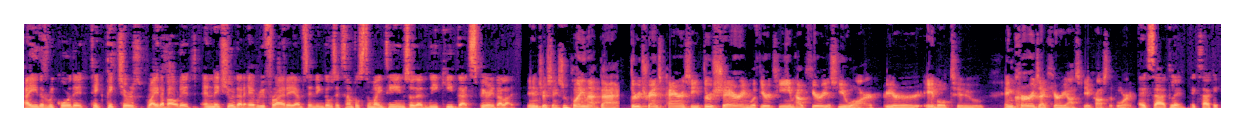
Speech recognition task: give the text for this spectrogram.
I either record it, take pictures, write about it, and make sure that every Friday I'm sending those examples to my team so that we keep that spirit alive. Interesting. So playing that back through transparency, through sharing with your team how curious you are, you're able to encourage that curiosity across the board. Exactly, exactly.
